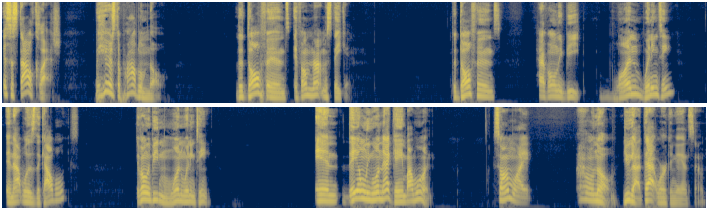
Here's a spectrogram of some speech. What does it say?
it's a style clash. But here's the problem, though. The Dolphins, if I'm not mistaken, the Dolphins have only beat one winning team, and that was the Cowboys. They've only beaten one winning team. And they only won that game by one. So I'm like, I don't know. You got that working against them.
